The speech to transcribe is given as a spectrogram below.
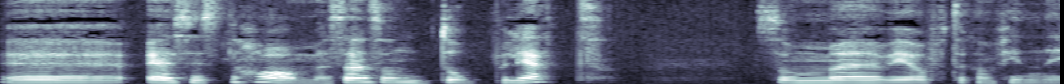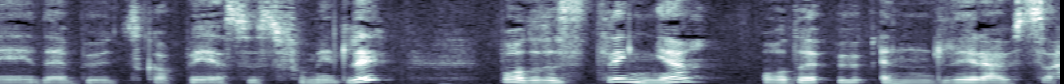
Eh, jeg syns den har med seg en sånn dobbelthet som eh, vi ofte kan finne i det budskapet Jesus formidler. Både det strenge og det uendelig rause.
